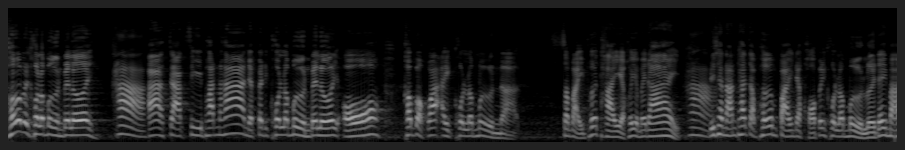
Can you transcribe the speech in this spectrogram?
เพิ่มเป็นคนละหมื่นไปเลย ค่ะอะจาก 4,500เนี่ยเป็นคนละหมื่นไปเลย อ๋อเขาบอกว่าไอ้คนละหมื่นอะ สมัยเพื่อไทยอะเขายังไม่ได้ ค่ะดิฉะนั้นถ้าจะเพิ่มไปเนี่ยขอเป็นคนละหมื่นเลยได้ไหม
